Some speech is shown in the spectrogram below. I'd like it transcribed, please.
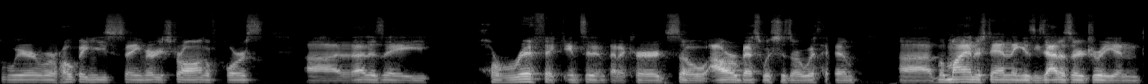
we're we're hoping he's staying very strong. Of course, uh, that is a horrific incident that occurred. So our best wishes are with him. Uh, but my understanding is he's out of surgery and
